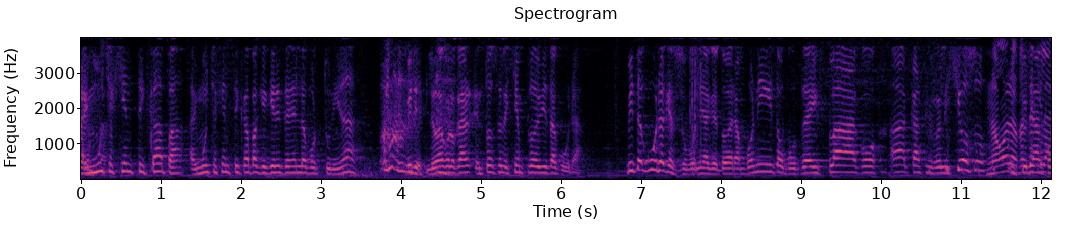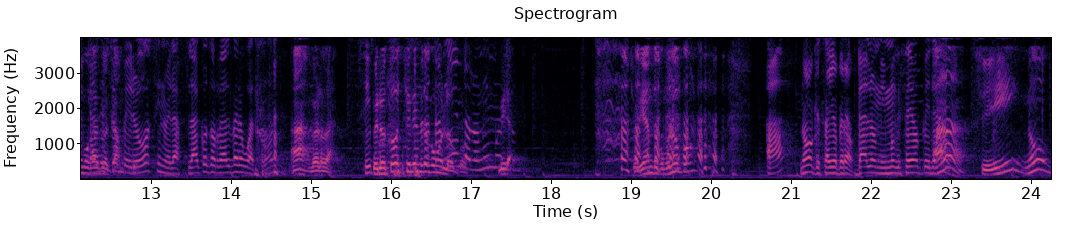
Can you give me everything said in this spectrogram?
hay mucha gente capa, hay mucha gente capa que quiere tener la oportunidad. Mire, le voy a colocar entonces el ejemplo de Vitacura. Vitacura, que se suponía que todos eran bonitos, y flacos, ah, casi religiosos, No, lo que pasa es que el alcalde de se operó si no era flaco Torreal Guatón. Ah, verdad. Sí, pero todos choreando como locos. lo mismo Mira, choreando como locos. ¿Ah? No, que se haya operado. Da lo mismo que se haya operado. Ah, sí, no,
